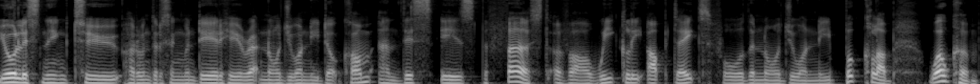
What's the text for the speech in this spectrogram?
You're listening to Harinder Singh Mandir here at Naujawani.com, and this is the first of our weekly updates for the Naujawani Book Club. Welcome.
